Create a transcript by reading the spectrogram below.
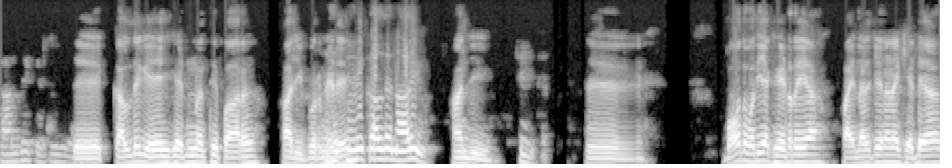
ਕੱਲ ਦੇ ਖੇਡਣਗੇ ਤੇ ਕੱਲ ਦੇ ਗਏ ਸੀ ਖੇਡਣ ਇੱਥੇ ਪਾਰ ਹਾਜੀਪੁਰ ਨੇੜੇ। ਤੁਸੀਂ ਕੱਲ ਦੇ ਨਾਲ ਹੀ ਹੋ? ਹਾਂਜੀ। ਠੀਕ ਹੈ ਤੇ ਬਹੁਤ ਵਧੀਆ ਖੇਡ ਰਹੇ ਆ। ਫਾਈਨਲ 'ਚ ਇਹਨਾਂ ਨੇ ਖੇਡਿਆ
